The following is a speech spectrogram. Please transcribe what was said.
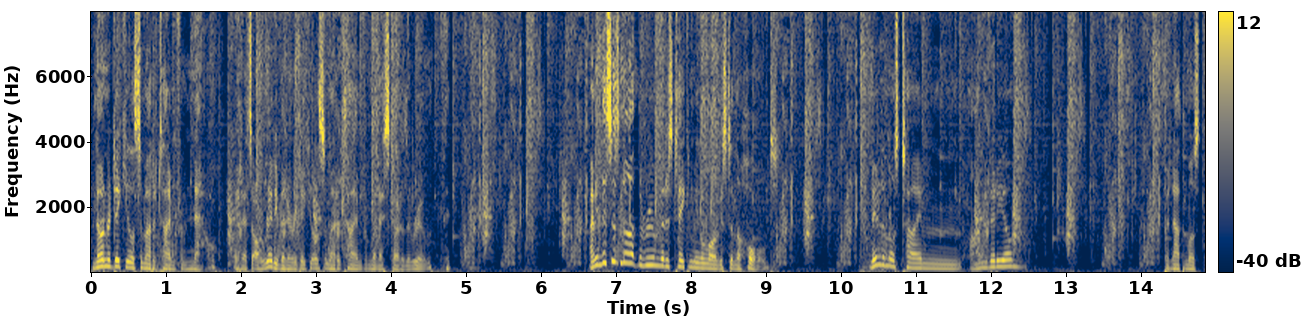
Non-ridiculous amount of time from now. It has already been a ridiculous amount of time from when I started the room. I mean, this is not the room that has taken me the longest in the hold. Maybe the most time on video, but not the most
